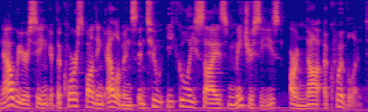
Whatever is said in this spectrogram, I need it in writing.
Now we are seeing if the corresponding elements in two equally sized matrices are not equivalent.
